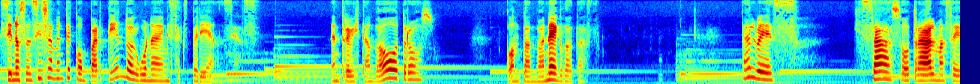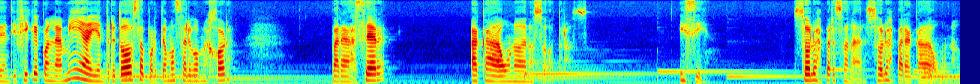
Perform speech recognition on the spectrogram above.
sino sencillamente compartiendo alguna de mis experiencias, entrevistando a otros, contando anécdotas. Tal vez, quizás otra alma se identifique con la mía y entre todos aportemos algo mejor para hacer a cada uno de nosotros. Y sí, solo es personal, solo es para cada uno.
